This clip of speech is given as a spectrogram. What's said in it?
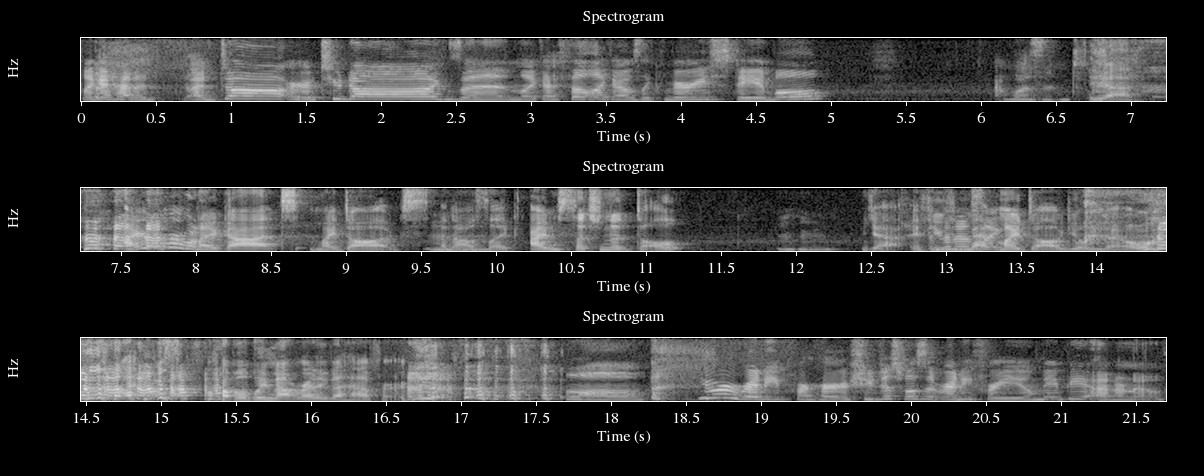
like I had a, a dog or two dogs and like I felt like I was like very stable. I wasn't. Yeah. I remember when I got my dogs and I was like, I'm such an adult. Yeah. If you've then I was met like- my dog, you'll know. I was probably not ready to have her. Oh, you were ready for her. She just wasn't ready for you. Maybe I don't know.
